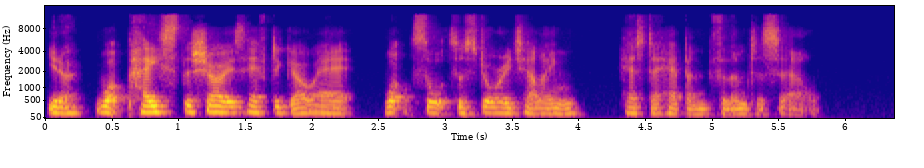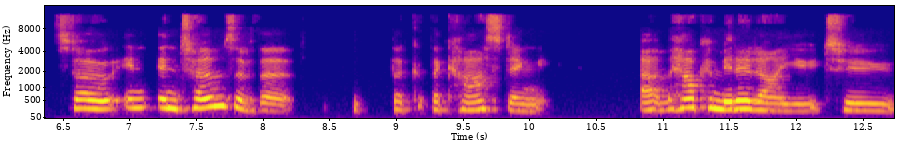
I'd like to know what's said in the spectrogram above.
you know, what pace the shows have to go at, what sorts of storytelling has to happen for them to sell. So, in in terms of the the, the casting, um, how committed are you to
